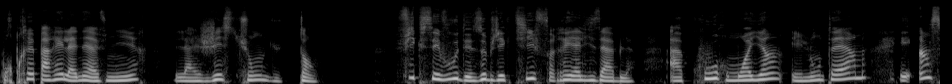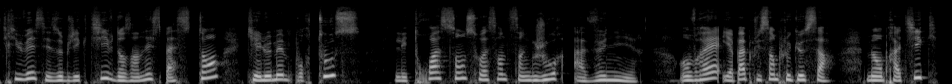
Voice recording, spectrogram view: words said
pour préparer l'année à venir, la gestion du temps. Fixez-vous des objectifs réalisables à court, moyen et long terme et inscrivez ces objectifs dans un espace-temps qui est le même pour tous, les 365 jours à venir. En vrai, il n'y a pas plus simple que ça. Mais en pratique,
